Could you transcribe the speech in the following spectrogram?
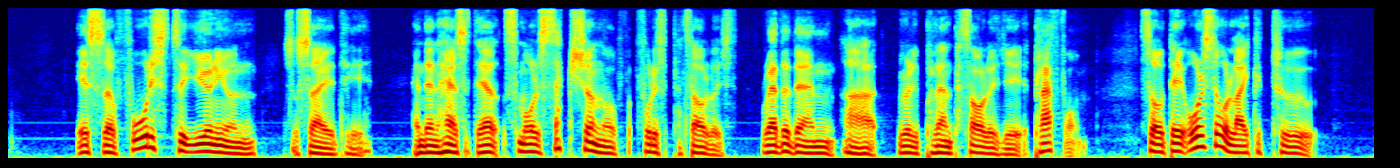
it's a forest union society, and then has their small section of forest pathology rather than uh, really plant pathology platform. So they also like to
